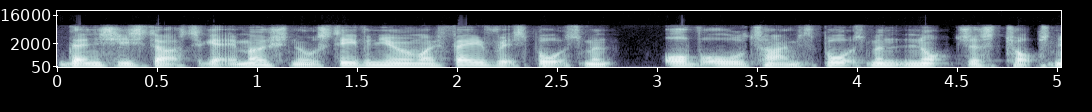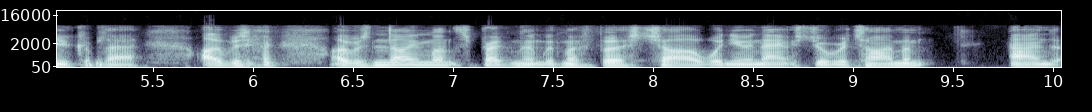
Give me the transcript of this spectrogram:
then she starts to get emotional. Stephen, you are my favourite sportsman of all time. Sportsman, not just top snooker player. I was I was nine months pregnant with my first child when you announced your retirement and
